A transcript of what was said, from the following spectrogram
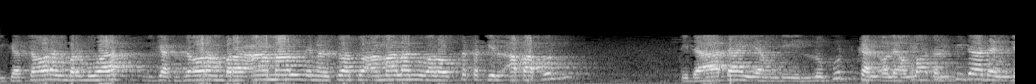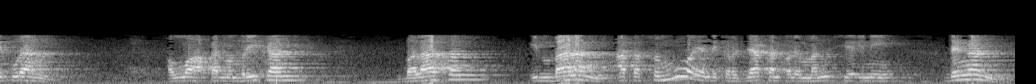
Jika seorang berbuat, jika seseorang beramal dengan suatu amalan walau sekecil apa pun, tidak ada yang diluputkan oleh Allah dan tidak ada yang dikurangi. Allah akan memberikan balasan imbalan atas semua yang dikerjakan oleh manusia ini dengan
